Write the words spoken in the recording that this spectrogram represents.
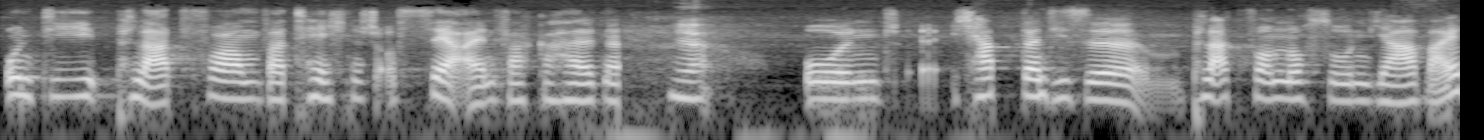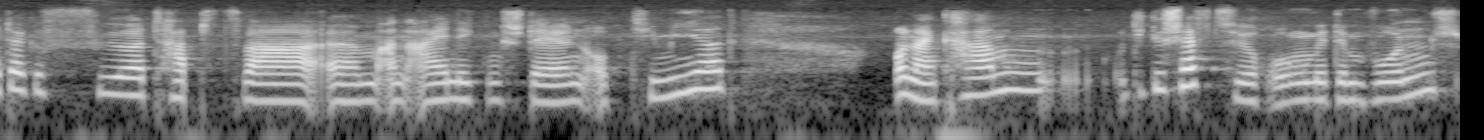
und die Plattform war technisch auch sehr einfach gehalten. Ja. Und ich habe dann diese Plattform noch so ein Jahr weitergeführt, habe es zwar ähm, an einigen Stellen optimiert. Und dann kam die Geschäftsführung mit dem Wunsch,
